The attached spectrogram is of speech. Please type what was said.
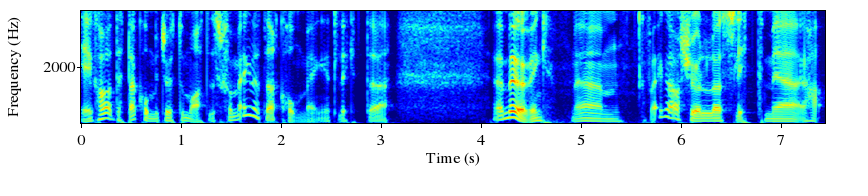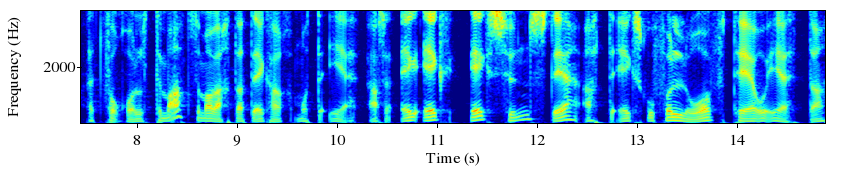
har, dette kommer ikke automatisk for meg. Dette kommer egentlig med øving. For jeg har sjøl slitt med et forhold til mat som har vært at jeg har måttet e... Altså, jeg, jeg, jeg syns det at jeg skulle få lov til å ete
